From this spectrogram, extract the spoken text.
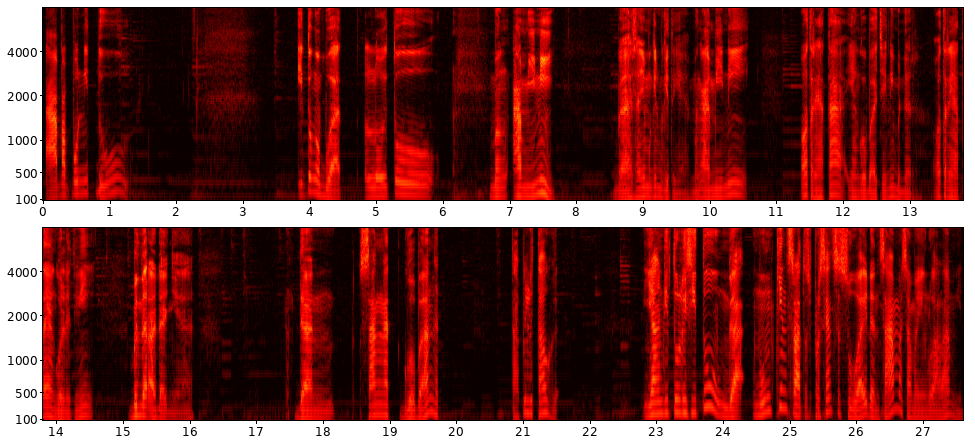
apa pun itu itu ngebuat lo itu mengamini bahasanya mungkin begitu ya mengamini oh ternyata yang gue baca ini bener. Oh ternyata yang gue lihat ini bener adanya dan sangat gue banget. Tapi lu tahu gak yang ditulis itu nggak mungkin 100% sesuai dan sama sama yang lu alamin.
